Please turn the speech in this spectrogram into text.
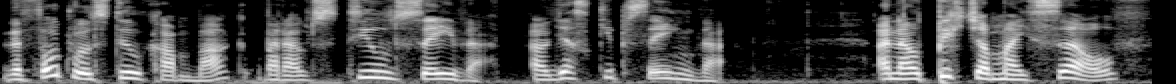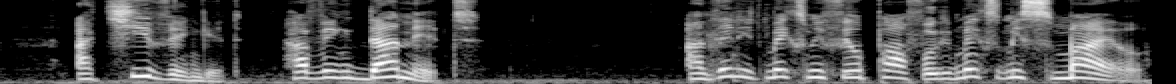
The thought will still come back, but I'll still say that. I'll just keep saying that. And I'll picture myself achieving it, having done it. And then it makes me feel powerful. It makes me smile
